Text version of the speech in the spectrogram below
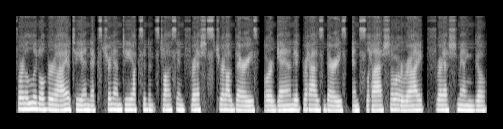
For a little variety and extra antioxidants toss in fresh strawberries, organic raspberries, and slash or ripe fresh mango.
